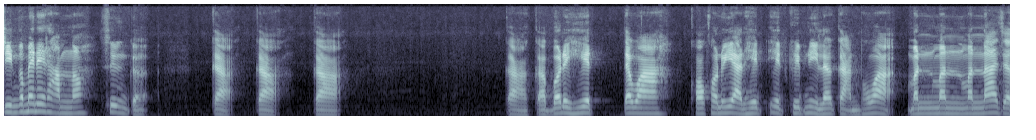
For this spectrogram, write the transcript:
จีนก็ไม่ได้ทำเนาะซึ่งก็กะกะกะกะกะบ่ได้เฮ็ด แต่ว่าขอขออนุญาตเฮ็ดเฮ็ดคลิปนี้แล้วกัน เพราะว่ามันมันมันน่าจะ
